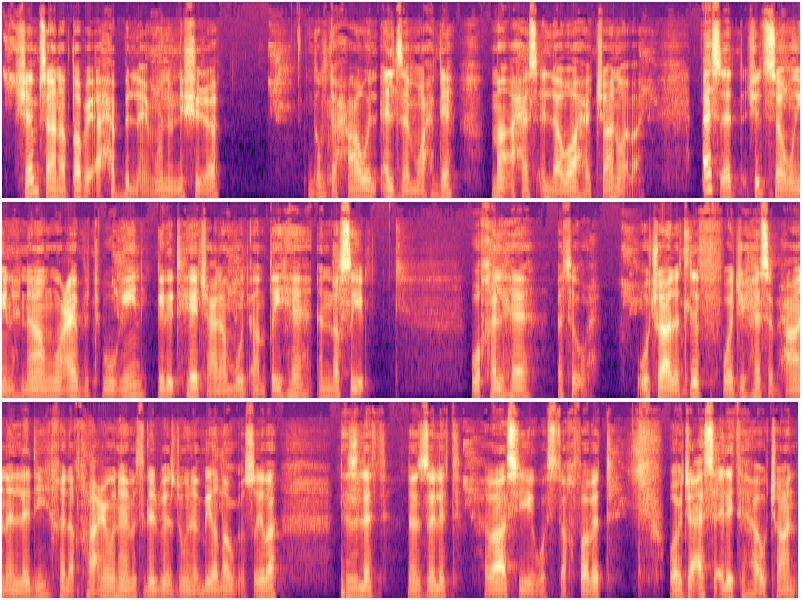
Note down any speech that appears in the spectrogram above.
شمس أنا بطبعي أحب الليمون من الشجر. قمت أحاول ألزم وحدة ما أحس إلا واحد كان وراي. أسد شو تسوين هنا؟ مو عيب تبوقين؟ قلت هيك على مود أنطيها النصيب. وخلها تروح وكانت تلف وجهها سبحان الذي خلق عيونها مثل البزونة بيضة وقصيرة. نزلت نزلت راسي واستغفرت ورجعت سألتها وكان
